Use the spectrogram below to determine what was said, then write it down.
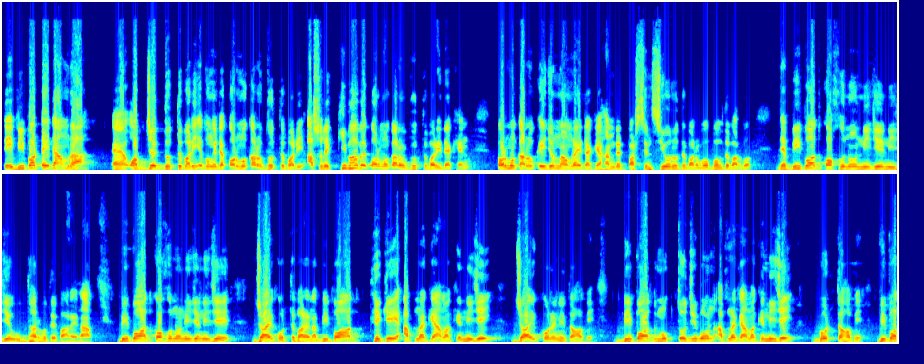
তো এই বিপদটা এটা আমরা অবজেক্ট ধরতে পারি এবং এটা কর্মকারক ধরতে পারি। আসলে কীভাবে কর্মকারক ধরতে পারি দেখেন, কর্মকারক এই জন্য আমরা এটাকে হান্ড্রেড পার্সেন্ট শিওর হতে পারব, বলতে পারব। যে বিপদ কখনো নিজে নিজে উদ্ধার হতে পারে না। বিপদ কখনো নিজে নিজে জয় করতে পারে না। বিপদ থেকে আপনাকে আমাকে নিজেই জয় করে নিতে হবে। বিপদ মুক্ত জীবন আপনাকে আমাকে নিজেই গড়তে হবে। বিপদ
